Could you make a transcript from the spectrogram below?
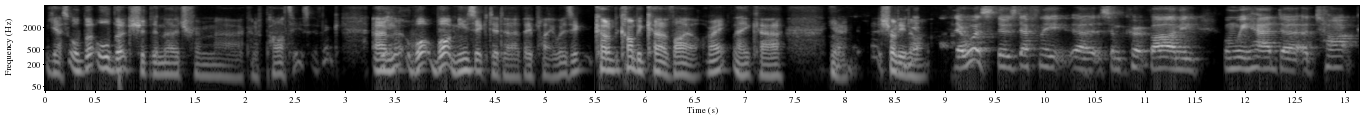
Yes, all, all books should emerge from kind of parties. I think. Um, what what music did they play? Was it can't, can't be Kurt Weill, right? Like, you know, surely not. Yeah, there was there was definitely some Kurt Weill. I mean, when we had a, a talk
